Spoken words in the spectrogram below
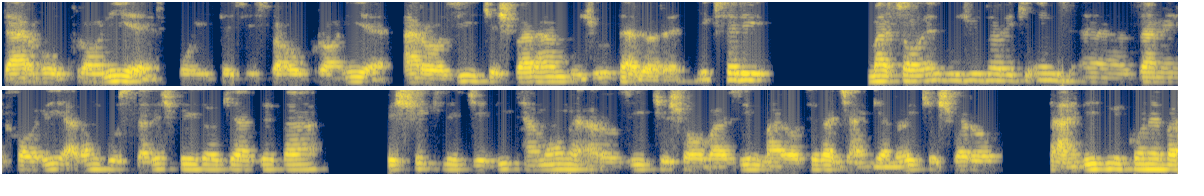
در حکرانی محیط و حکرانی عراضی کشور هم وجود نداره. یک سری مسائل وجود داره که این زمین خاری الان گسترش پیدا کرده و به شکل جدی تمام عراضی کشاورزی مراتع و جنگل های کشور رو تهدید می‌کنه و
